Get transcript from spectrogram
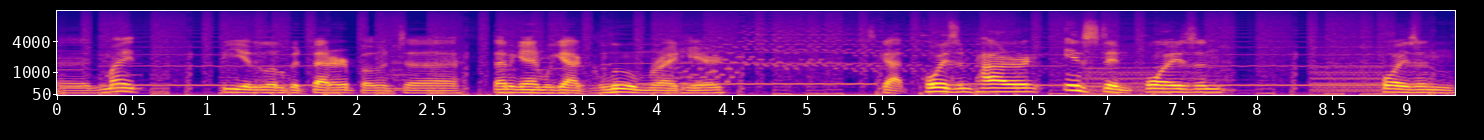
uh, it might be a little bit better, but uh, then again, we got Gloom right here. It's got Poison Powder, instant poison. Poison,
